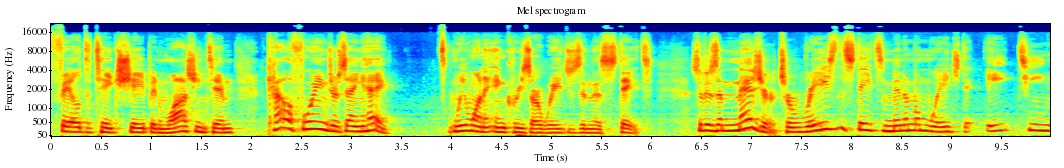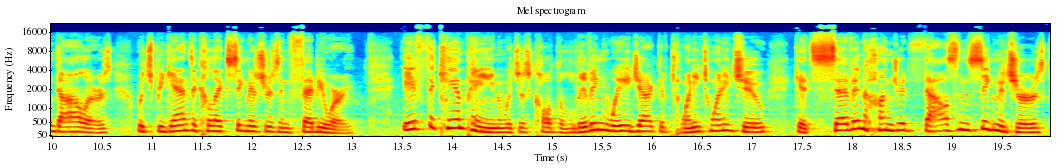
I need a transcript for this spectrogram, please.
failed to take shape in Washington. Californians are saying, hey, we want to increase our wages in this state. So there's a measure to raise the state's minimum wage to $18, which began to collect signatures in February. If the campaign, which is called the Living Wage Act of 2022, gets 700,000 signatures,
